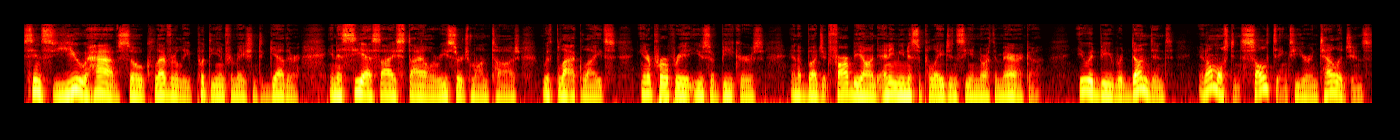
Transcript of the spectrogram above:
Since you have so cleverly put the information together in a CSI style research montage with black lights, inappropriate use of beakers, and a budget far beyond any municipal agency in North America, it would be redundant and almost insulting to your intelligence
